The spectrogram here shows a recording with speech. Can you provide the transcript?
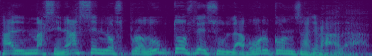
almacenasen los productos de su labor consagrada.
